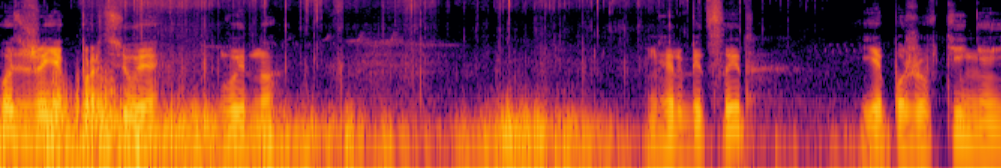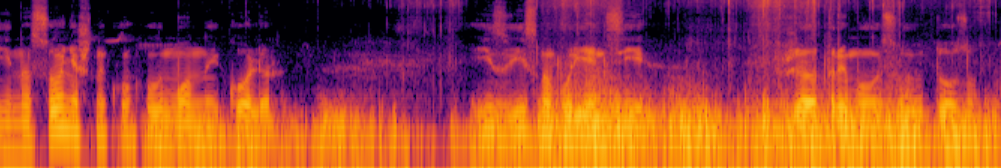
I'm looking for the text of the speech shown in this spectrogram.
Ось вже як працює, видно гербіцид, є пожовтіння і на соняшнику лимонний колір. І, звісно, бур'янці вже отримали свою дозу.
